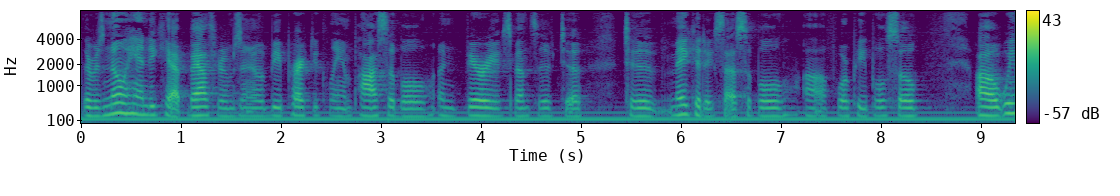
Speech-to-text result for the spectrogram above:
There was no handicap bathrooms, and it would be practically impossible and very expensive to to make it accessible uh, for people. So uh, we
